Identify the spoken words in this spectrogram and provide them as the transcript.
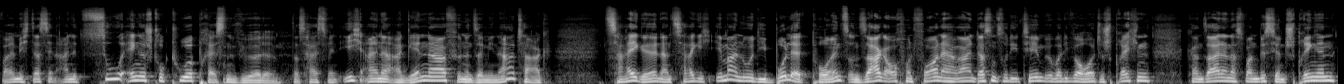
Weil mich das in eine zu enge Struktur pressen würde. Das heißt, wenn ich eine Agenda für einen Seminartag zeige, dann zeige ich immer nur die Bullet Points und sage auch von vornherein, das sind so die Themen, über die wir heute sprechen. Kann sein, dass wir ein bisschen springen.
